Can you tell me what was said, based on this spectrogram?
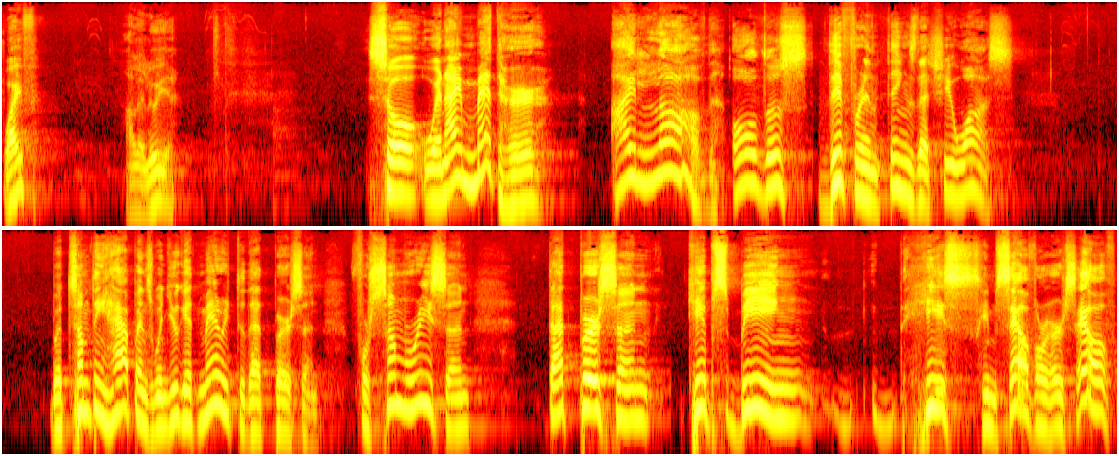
Wife? Hallelujah. So when I met her, I loved all those different things that she was. But something happens when you get married to that person. For some reason, that person keeps being his himself or herself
